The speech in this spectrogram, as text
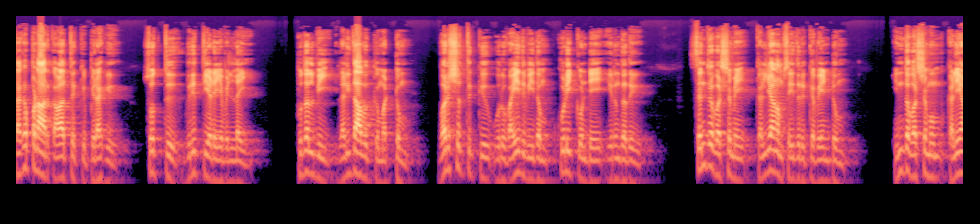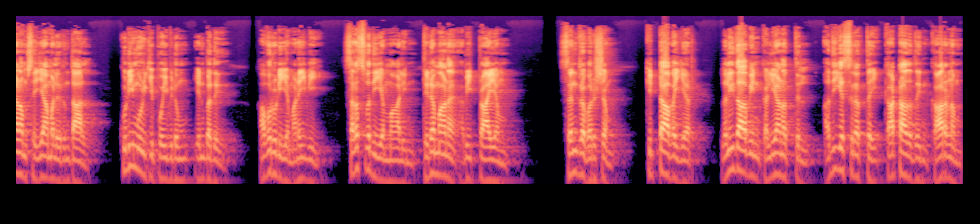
தகப்பனார் காலத்துக்கு பிறகு சொத்து விருத்தியடையவில்லை. புதல்வி லலிதாவுக்கு மட்டும் வருஷத்துக்கு ஒரு வயது வீதம் கூடிக்கொண்டே இருந்தது. சென்ற வருஷமே கல்யாணம் செய்திருக்க வேண்டும். இந்த வருஷமும் கல்யாணம் செய்யாமல் இருந்தால் குடிமூழ்கி போய்விடும் என்பது அவருடைய மனைவி சரஸ்வதி அம்மாளின் திடமான அபிப்பிராயம். சென்ற வருஷம் கிட்டாவையர் லலிதாவின் கல்யாணத்தில் அதிக சிரத்தை காட்டாததின் காரணம்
